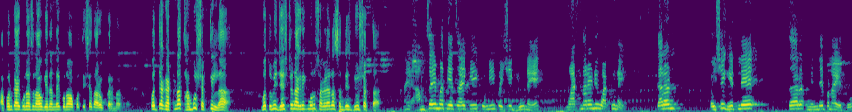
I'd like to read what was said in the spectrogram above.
आपण काय कुणाचं नाव घेणार नाही कुणावर प्रत्यक्षात आरोप करणार नाही. पण त्या घटना थांबू शकतील ना. मग तुम्ही ज्येष्ठ नागरिक म्हणून सगळ्यांना संदेश देऊ शकता. नाही आमचंही मत हेच आहे की कोणी पैसे घेऊ नये वाटणाऱ्यांनी वाटू नये. कारण पैसे घेतले तर निंदेपणा येतो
